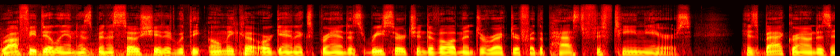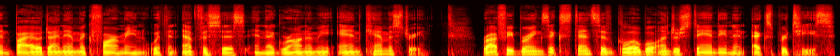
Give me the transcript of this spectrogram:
Raffi Dillian has been associated with the Omica Organics brand as Research and Development Director for the past 15 years. His background is in biodynamic farming with an emphasis in agronomy and chemistry. Raffi brings extensive global understanding and expertise,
